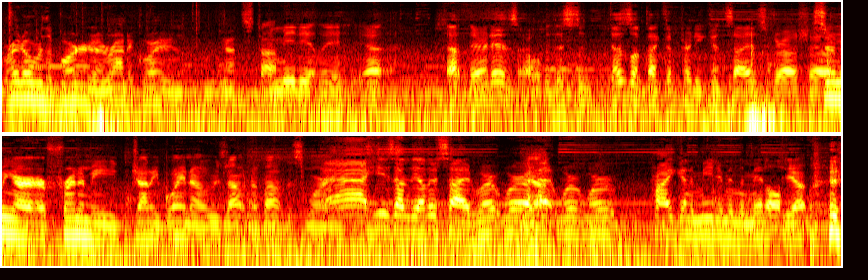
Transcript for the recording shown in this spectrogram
Right over the border to Irondequoit, and we've got stuff. Immediately. Yeah. Oh, there it is. Oh, this does look like a pretty good sized garage sale. Assuming our, our frenemy Johnny Bueno, who's out and about this morning. Ah, he's on the other side. We're we're Yeah. ahead, we're we're probably gonna meet him in the middle. Yep. that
